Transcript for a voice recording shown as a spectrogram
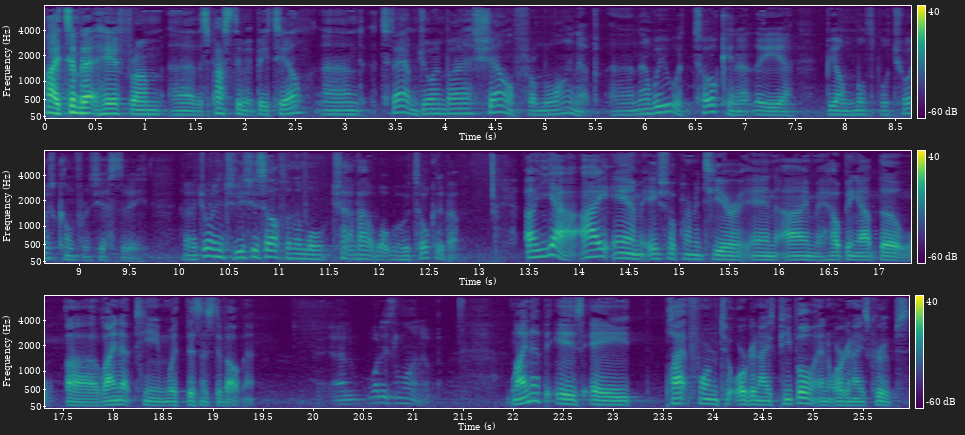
Hi, Tim Bennett here from uh, the Surpass team at BTL, and today I'm joined by Shell from Lineup. Uh, now, we were talking at the uh, Beyond Multiple Choice conference yesterday. Uh, do you want to introduce yourself and then we'll chat about what we were talking about? Uh, yeah, I am Ashel Parmentier, and I'm helping out the uh, Lineup team with business development. And what is Lineup? Lineup is a platform to organize people and organize groups.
